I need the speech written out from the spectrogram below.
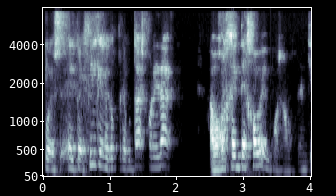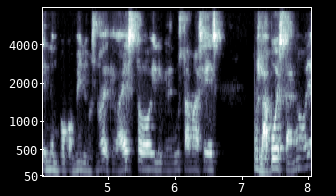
Pues el perfil que me preguntabas por edad, a lo mejor gente joven, pues a lo mejor entiende un poco menos ¿no? de qué va esto y lo que le gusta más es pues la apuesta, ¿no? Oye,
